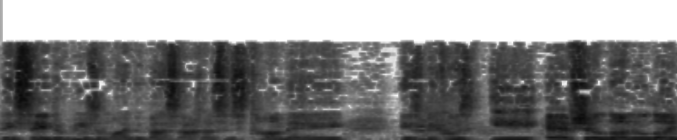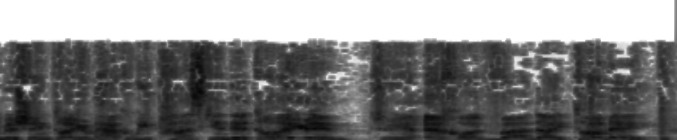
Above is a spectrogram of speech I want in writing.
they say the reason why the Bas Achas is Tameh is because E F Shalanu Loimer Shem Tairim. How can we paskin their Tairim? Sheya Echad Vadai Tameh.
